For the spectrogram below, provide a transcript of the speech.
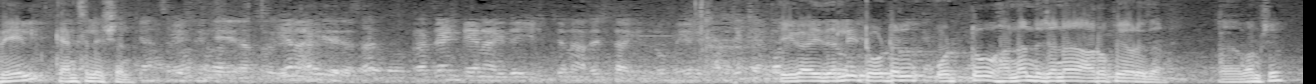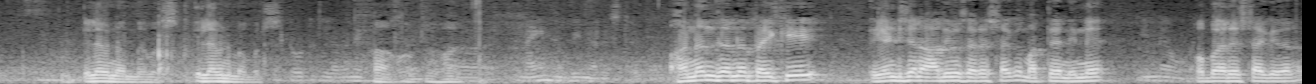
ಬೇಲ್ ಕ್ಯಾನ್ಸಲೇಷನ್. ಈಗ ಇದರಲ್ಲಿ ಟೋಟಲ್ ಒಟ್ಟು ಹನ್ನೊಂದು ಜನ ಆರೋಪಿಯವರು ಇದ್ದಾರೆ. Vamshi? Eleven members eleven members Total 11 ಹಾಂ ಓಕೆ ಹಾಂ. Nine have been arrested. ಹನ್ನೊಂದು ಜನ ಪೈಕಿ ಎಂಟು ಜನ ಆ ದಿವಸ ಅರೆಸ್ಟ್ ಆಗಿ ಮತ್ತೆ ನಿನ್ನೆ ಒಬ್ಬ ಅರೆಸ್ಟ್ ಆಗಿದ್ದಾನೆ.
